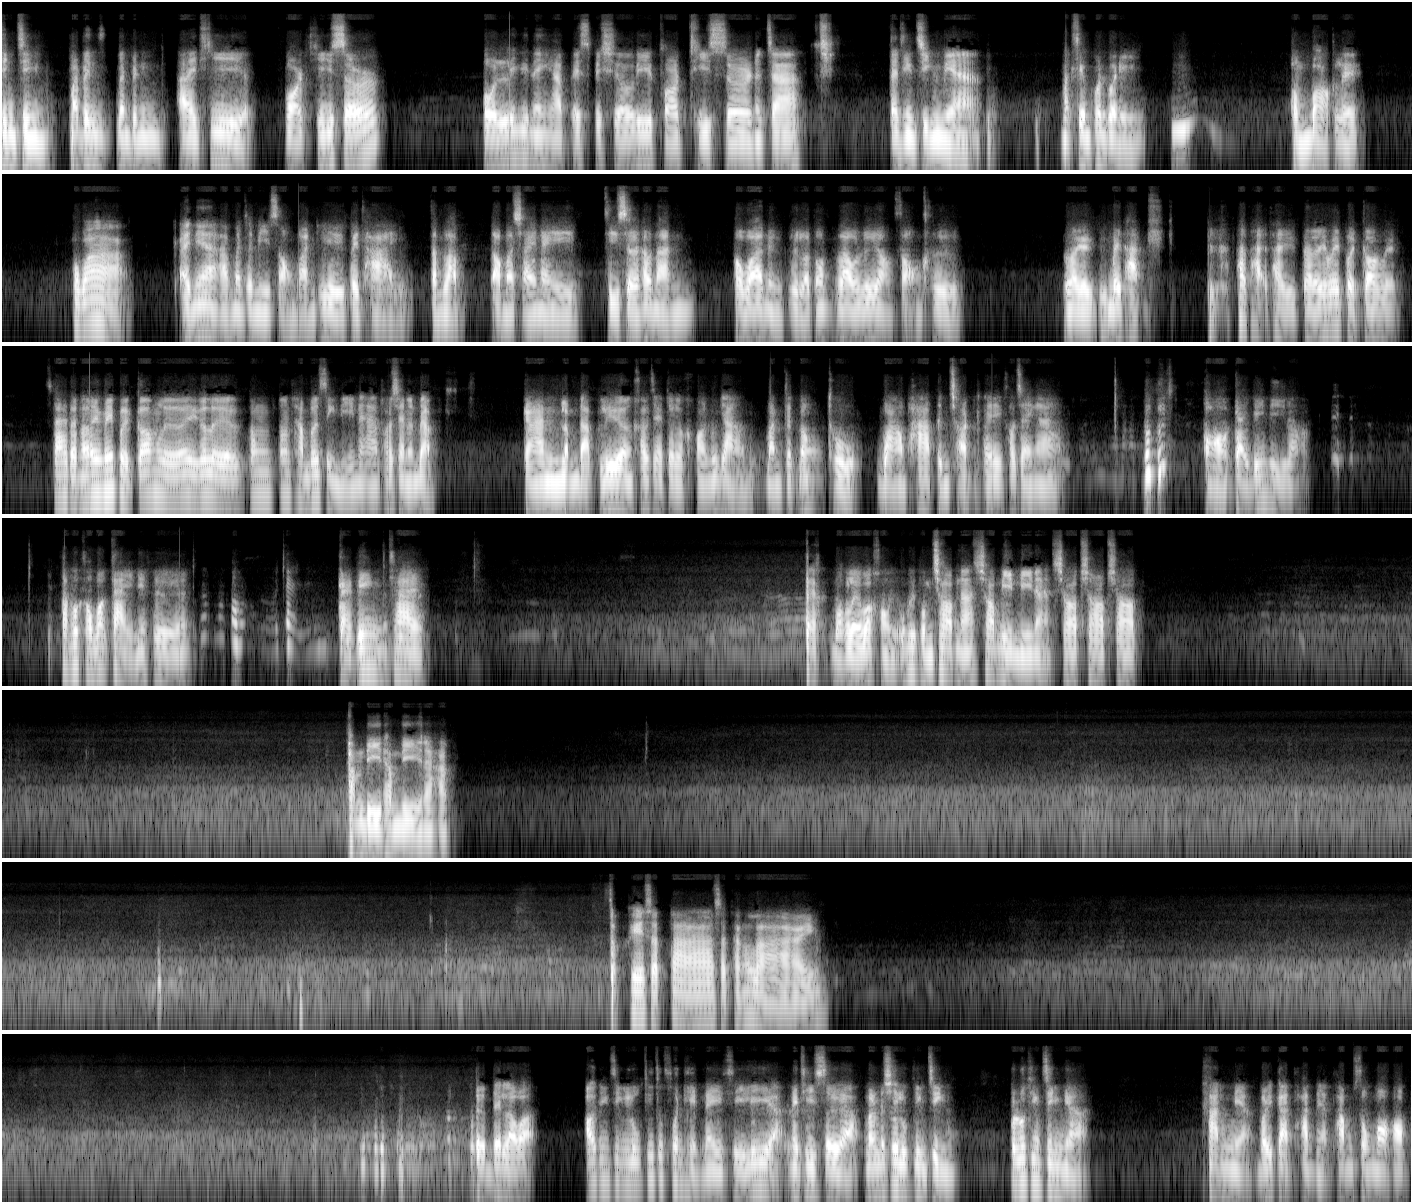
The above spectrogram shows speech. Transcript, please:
จจริง ๆ มันเป็นมันเป็นอะไรที่ for teaser only นะครับ especially for teaser นะจ๊ะ แต่จริง ๆ เนี่ย มันเข้มข้นกว่านี้อืมผมบอกเลย เพราะว่า ไอเนี้ยครับ มันจะมีสองวันที่ไปถ่ายสำหรับ เอามาใช้ในทีเซอร์เท่านั้น เพราะว่าหนึ่งคือเราต้องเล่าเรื่องสองคือ เรายังไม่ทันถ้าถ่ายถ่ายแต่เรายังไม่เปิดกล้องเลยใช่แต่เรายังไม่เปิดกล้องเลย ก็เลยต้องต้องทำเพื่อสิ่งนี้นะครับเพราะฉะนั้นแบบการลำดับเรื่องเข้าใจตัวละครทุกอย่าง มันจะต้องถูกวางภาพเป็นช็อตให้เข้าใจง่ายอ๋อไก่วิ่งหนีแล้ว ถ้าพูดคำว่าไก่นี่คือ ไก่วิ่งใช่ แต่บอกเลยว่าของอุ้ยผมชอบนะ ชอบมีมนี้นะชอบชอบชอบทำดีทำดีนะครับ สัพเพสัตตาสัตว์ทั้งหลาย ตื่นเต้นแล้วอะเอาจริง ๆ ลุคที่ทุกคนเห็นในซีรีส์อะในทีเซอร์อะมันไม่ใช่ลุคจริงๆเพราะลุคจริง ๆ เนี่ย ทันเนี่ย บริการทันเนี่ยทำทรงมอฮอค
